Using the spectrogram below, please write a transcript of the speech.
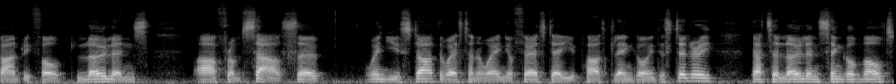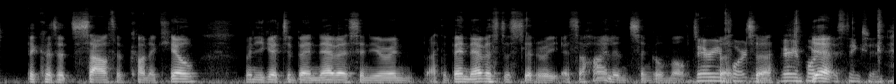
boundary fault. Lowlands are from south. So when you start the West Highland Way in your first day, you pass Glengoyne Distillery. That's a lowland single malt. because it's south of Conic Hill when you get to Ben Nevis and you're in at the Ben Nevis distillery, it's a Highland single malt. Very but, important. Uh, very important yeah. distinction.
